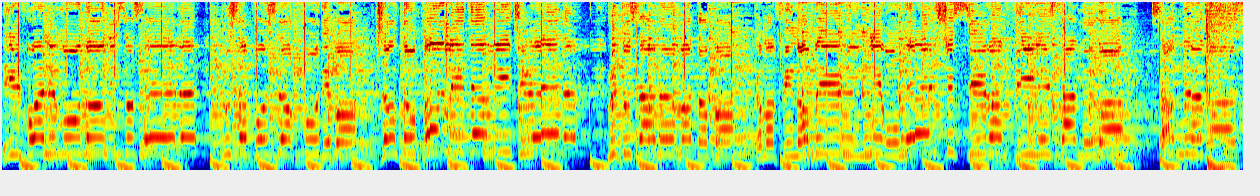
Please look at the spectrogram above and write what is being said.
Ils voient le monde en isocèle, nous imposent leurs faux débats. J'entends parler d'un rituel, mais tout ça ne m'atteint pas. Comme un funambule, une hirondelle, je suis sur un fil et ça me va. Ça me va, ça me va,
